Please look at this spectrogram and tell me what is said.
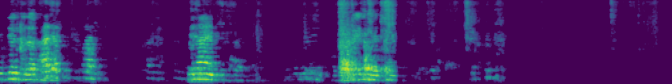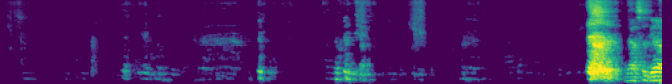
हे असं घ्या.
